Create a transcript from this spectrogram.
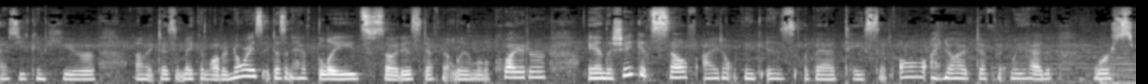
as you can hear. Um, it doesn't make a lot of noise. It doesn't have blades, so it is definitely a little quieter. And the shake itself, I don't think is a bad taste at all. I know I've definitely had worse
